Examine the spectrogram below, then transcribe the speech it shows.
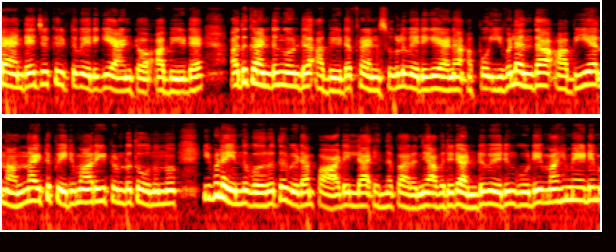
ബാൻഡേജ് ഒക്കെ ഇട്ട് വരികയാണ് കേട്ടോ അബിയുടെ. അത് കണ്ടും കൊണ്ട് അബിയുടെ ഫ്രണ്ട്സുകൾ വരികയാണ്. അപ്പോൾ ഇവളെന്താ? അബിയെ നന്നായിട്ട് പെരുമാറിയിട്ടുണ്ട് തോന്നുന്നു. ഇവളെ ഇന്ന് വെറുതെ വിടാൻ പാടില്ല എന്ന് പറഞ്ഞ് അവർ രണ്ടുപേരും കൂടി മഹിമയുടെയും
